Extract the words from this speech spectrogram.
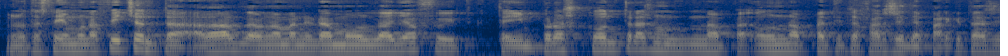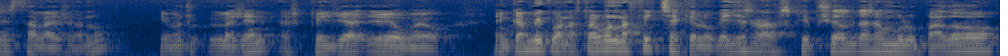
Nosaltres tenim una fitxa on a dalt d'una manera molt d'allò tenim pros, contres, una, una petita frase de per què t'has d'instal·lar això, no? I llavors la gent és que ja, ja ho veu. En canvi, quan es troba una fitxa que el que hi ha és la descripció del desenvolupador,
